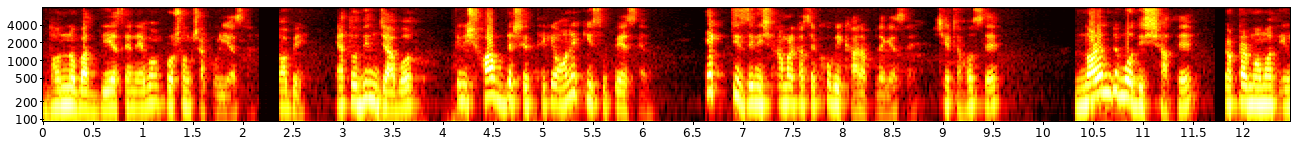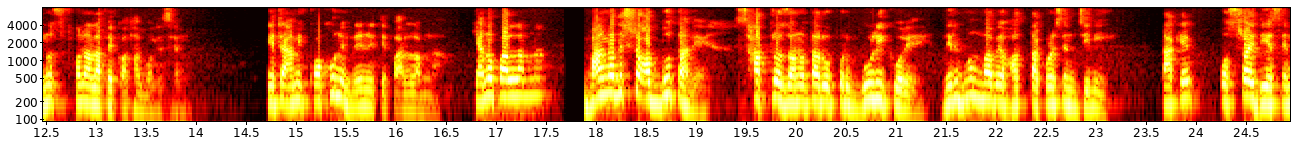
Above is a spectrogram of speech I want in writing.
ধন্যবাদ দিয়েছেন এবং প্রশংসা করিয়েছেন। তবে এতদিন যাবৎ তিনি সব দেশের থেকে অনেক কিছু পেয়েছেন। একটি জিনিস আমার কাছে খুবই খারাপ লেগেছে, সেটা হচ্ছে নরেন্দ্র মোদীর সাথে ডক্টর মোহাম্মদ ইউনুস ফোন আলাপে কথা বলেছেন। এটা আমি কখনোই মেনে নিতে পারলাম না। কেন পারলাম না? বাংলাদেশের অভ্যুত্থানে ছাত্র জনতার উপর গুলি করে নির্মমভাবে হত্যা করেছেন যিনি, তাকে প্রশ্রয় দিয়েছেন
